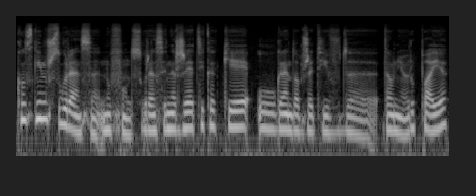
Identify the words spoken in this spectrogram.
Conseguimos segurança, no fundo, segurança energética, que é o grande objetivo da, da União Europeia,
